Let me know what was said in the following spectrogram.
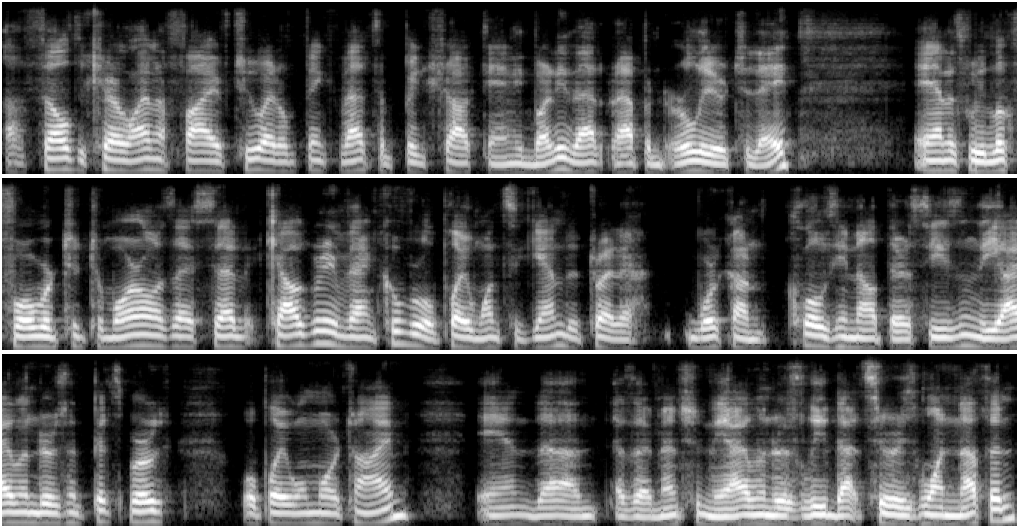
uh, fell to Carolina 5 2. I don't think that's a big shock to anybody. That happened earlier today. And as we look forward to tomorrow, as I said, Calgary and Vancouver will play once again to try to work on closing out their season. The Islanders and Pittsburgh will play one more time. And uh, as I mentioned, the Islanders lead that series 1 0.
